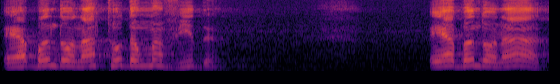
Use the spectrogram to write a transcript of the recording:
É abandonar toda uma vida. É abandonar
